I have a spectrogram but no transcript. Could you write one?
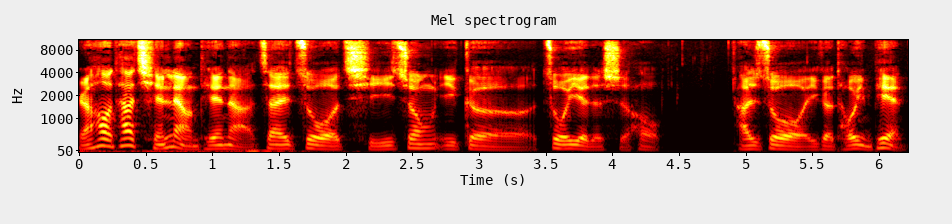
然后他前两天啊，在做其中一个作业的时候，他是做一个投影片，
